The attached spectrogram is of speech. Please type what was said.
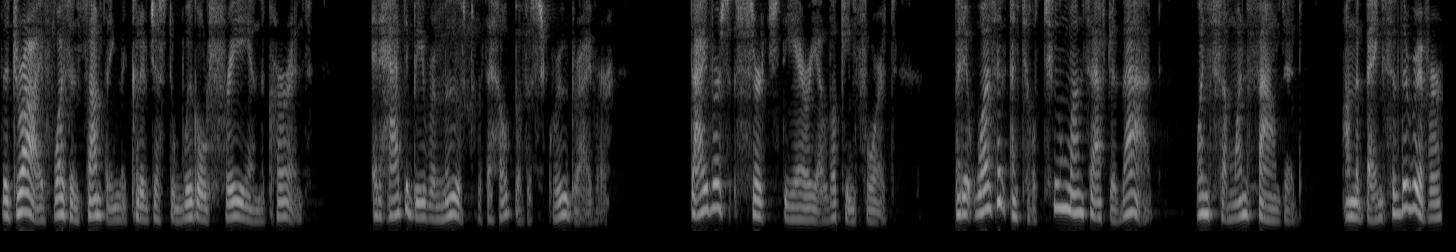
The drive wasn't something that could have just wiggled free in the current. It had to be removed with the help of a screwdriver. Divers searched the area looking for it, but it wasn't until two months after that when someone found it on the banks of the river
